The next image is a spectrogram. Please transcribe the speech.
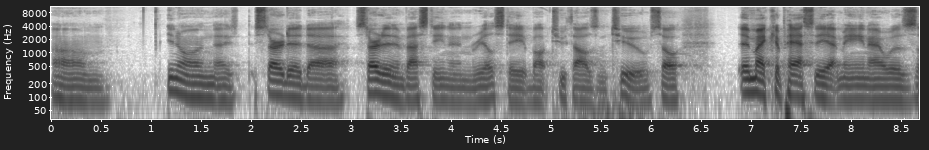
um, you know and i started uh, started investing in real estate about 2002 so in my capacity at maine i was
